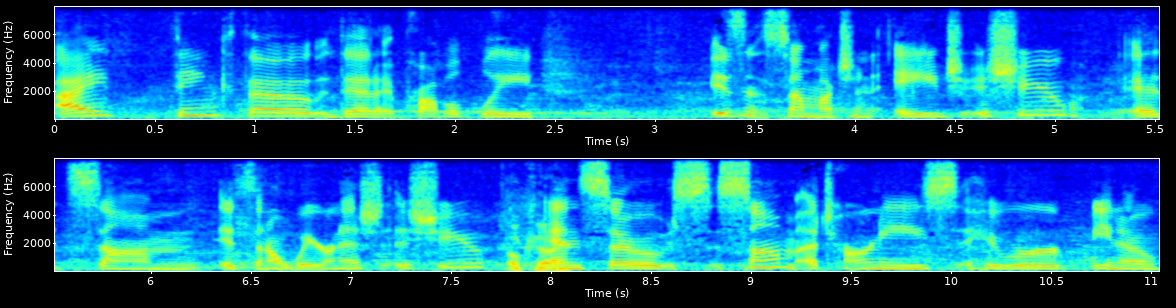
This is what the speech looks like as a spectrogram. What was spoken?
I think, though, that it probably isn't so much an age issue; it's um, it's an awareness issue. Okay. And so, s- some attorneys who are, you know,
